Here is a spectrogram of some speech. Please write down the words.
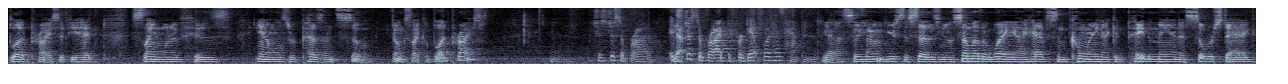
blood price if you had slain one of his animals or peasants. So Dunk's like a blood price. And Which is just a bribe. It's Yeah. just a bribe to forget what has happened. Yeah, so you So- Eustace says, you know, some other way. I have some coin. I could pay the man a silver stag,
